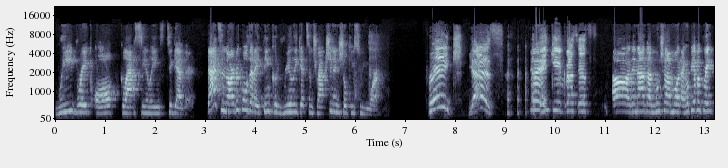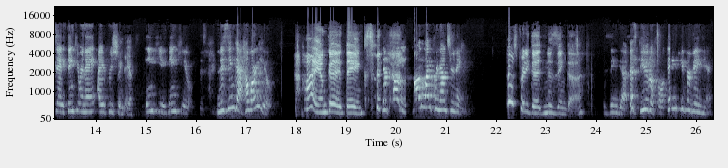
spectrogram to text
we break all glass ceilings together. That's an article that I think could really get some traction and showcase who you are. Preach. Yes. Thank you. Gracias. Ah, de nada. Mucho amor. I hope you have a great day. Thank you, Renee. I appreciate Thank it. Thank you. Thank you. Nizinga, how are you? Hi, I'm good. Thanks. Now tell me, how do I pronounce your name? That was pretty good. Nzinga. Zinga. That's beautiful. Thank you for being here.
